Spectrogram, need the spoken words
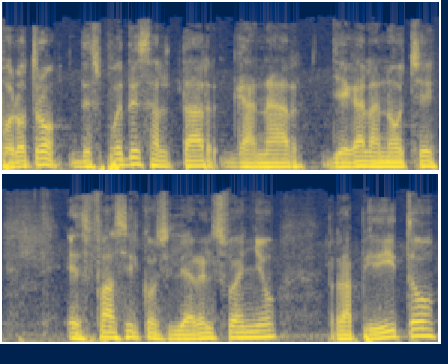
Por otro, después de saltar, ganar, llega la noche, ¿es fácil conciliar el sueño rapidito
